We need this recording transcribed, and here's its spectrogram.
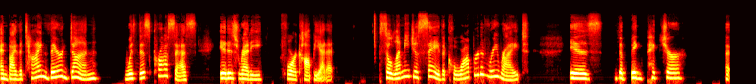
And by the time they're done with this process, it is ready for a copy edit. So let me just say the cooperative rewrite is the big picture, uh,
